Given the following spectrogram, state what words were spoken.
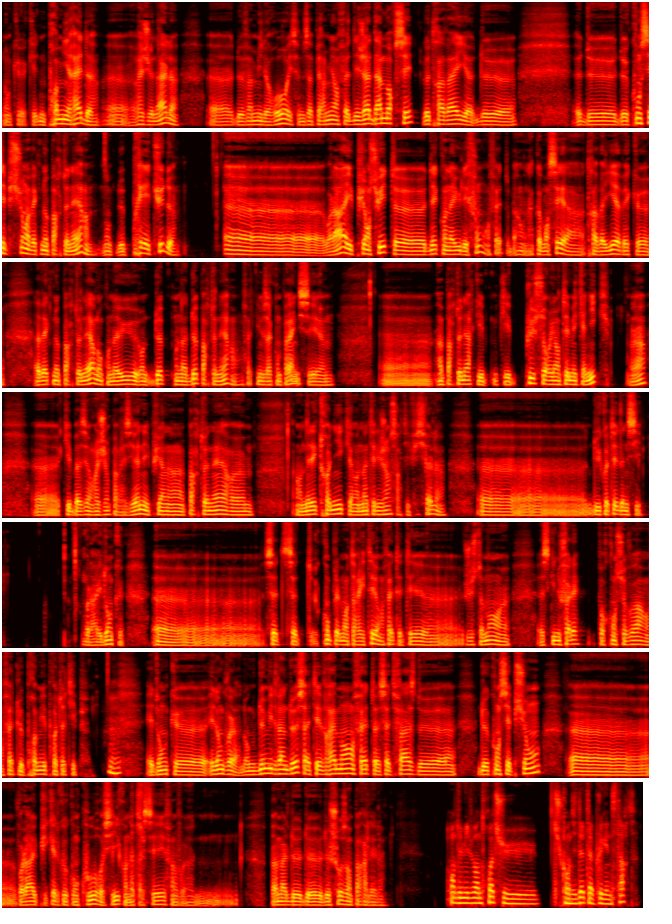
donc euh, qui est une première aide euh, régionale de 20 000 euros, et ça nous a permis en fait déjà d'amorcer le travail de, de, de conception avec nos partenaires, donc de préétude Euh, voilà. Et puis ensuite, euh, dès qu'on a eu les fonds, en fait, ben, on a commencé à travailler avec euh, avec nos partenaires. Donc on a eu deux, on a deux partenaires en fait qui nous accompagnent. C'est un partenaire qui est, qui est plus orienté mécanique, voilà, qui est basé en région parisienne, et puis un partenaire en électronique et en intelligence artificielle du côté d'Annecy. Voilà, et donc euh, cette, cette, complémentarité en fait était euh, justement euh, ce qu'il nous fallait pour concevoir en fait le premier prototype. Mmh. Et donc euh, et donc voilà, donc 2022 ça a été vraiment en fait cette phase de de conception, voilà, et puis quelques concours aussi qu'on a passé, enfin voilà, pas mal de, de, de choses en parallèle. En 2023, tu, tu candidates à Plug and Start.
